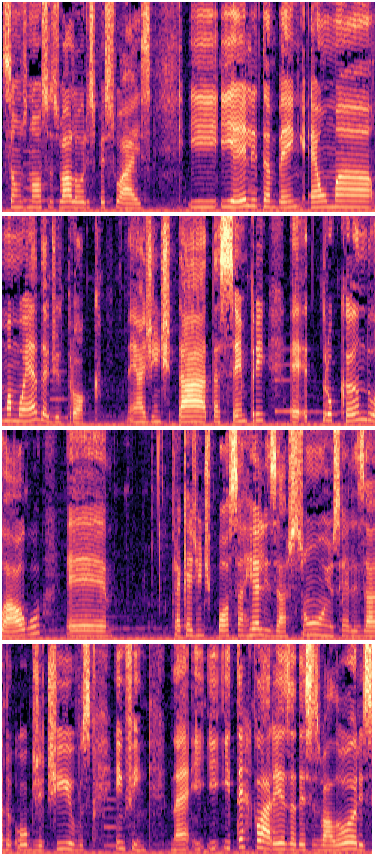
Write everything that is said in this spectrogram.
são os nossos valores pessoais. E, e ele também é uma, uma moeda de troca. Né? A gente tá, tá sempre é, trocando algo. É, para que a gente possa realizar sonhos, realizar objetivos, enfim, né? E, e, ter clareza desses valores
